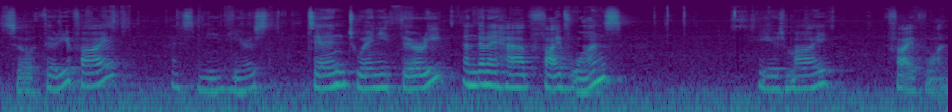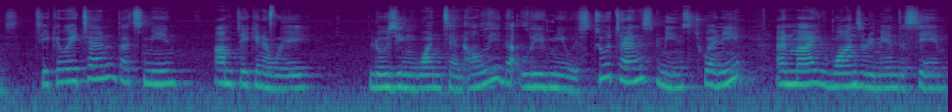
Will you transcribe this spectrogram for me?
So 35 Let's mean here's 10, 20, 30, and then I have five ones. Here's my five ones. Take away 10, that's mean I'm taking away losing one 10 only. That leave me with two tens, means 20, and my ones remain the same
